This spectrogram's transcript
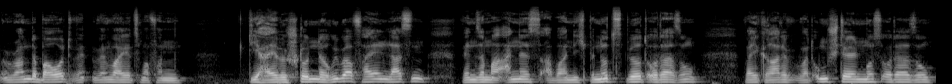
roundabout, wenn, wenn wir jetzt mal von die halbe Stunde rüberfallen lassen, wenn sie mal an ist, aber nicht benutzt wird oder so, weil ich gerade was umstellen muss oder so.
